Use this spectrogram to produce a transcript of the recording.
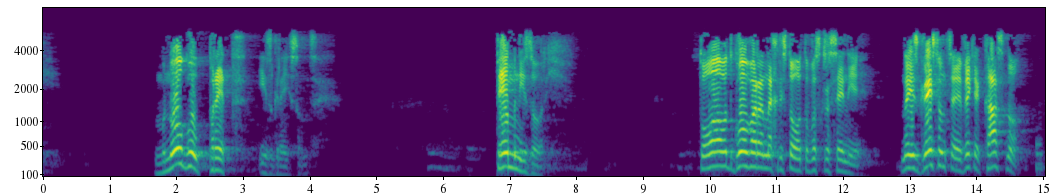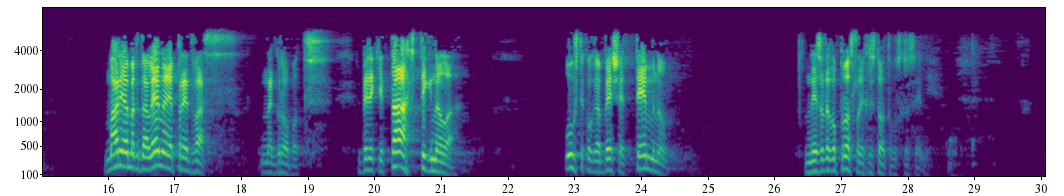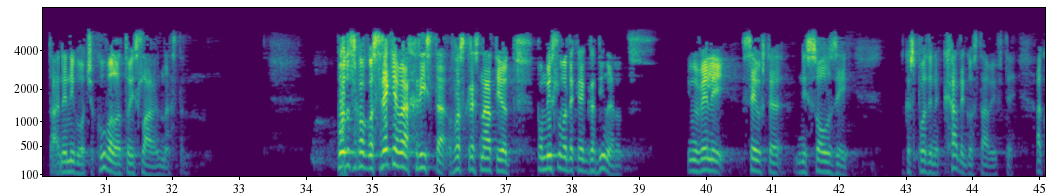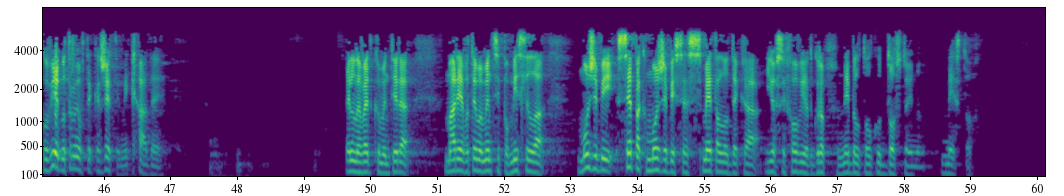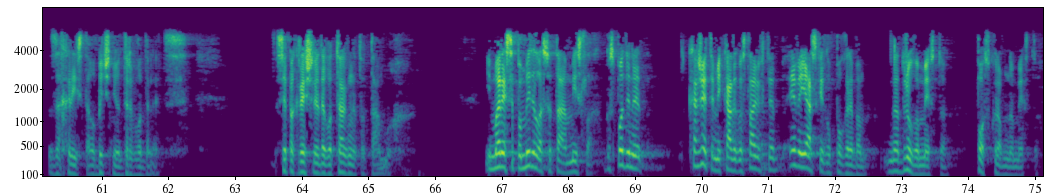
многу пред изгреј сонце. Темни зори. Тоа одговара на Христовото воскресение. На изгресонце е веќе касно. Марија Магдалена е пред вас на гробот. Бидеќи таа стигнала уште кога беше темно, не за да го прослави Христовото воскресение. Таа не ни го очекувала тој славен настан. Подоцна кога го срекева Христа, воскреснатиот, помислува дека е градинарот. И му вели се уште ни солзи. Господине, каде го ставивте? Ако вие го тргнавте, кажете ми, каде е? Елена Вајд коментира, Марија во тој момент си помислила, може би, сепак може би се сметало дека Јосифовиот гроб не бил толку достојно место за Христа, обичниот дрводелец. Сепак решили да го тргнат од таму. И Марија се помирила со таа мисла. Господине, кажете ми каде го ставивте, еве јас ке го погребам на друго место, поскромно место.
